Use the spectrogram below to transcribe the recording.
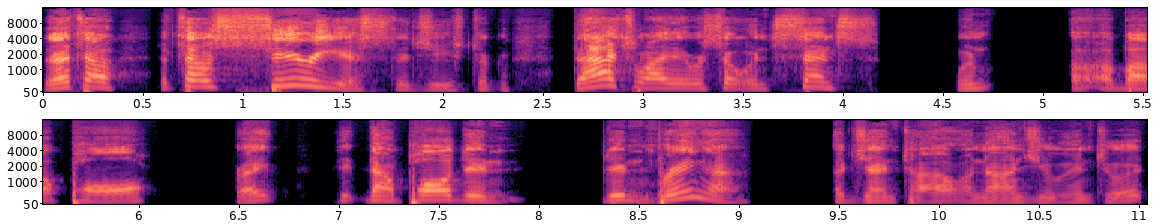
That's how that's how serious the Jews took him. That's why they were so incensed when uh, about Paul, right? Now Paul didn't didn't bring a, a Gentile, a non-Jew into it,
